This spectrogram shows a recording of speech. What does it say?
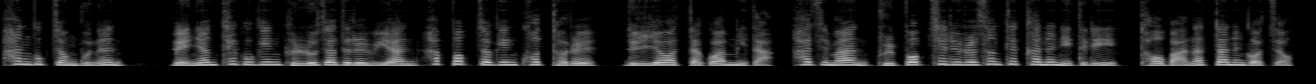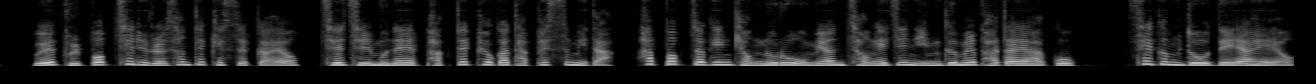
한국 정부는 매년 태국인 근로자들을 위한 합법적인 쿼터를 늘려왔다고 합니다. 하지만 불법 체류를 선택하는 이들이 더 많았다는 거죠. 왜 불법 체류를 선택했을까요? 제 질문에 박 대표가 답했습니다. 합법적인 경로로 오면 정해진 임금을 받아야 하고 세금도 내야 해요.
